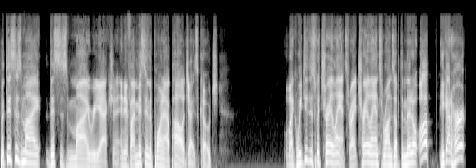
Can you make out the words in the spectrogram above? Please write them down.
But this is my this is my reaction. And if I'm missing the point, I apologize, coach. Like we did this with Trey Lance, right? Trey Lance runs up the middle. Up, oh, he got hurt.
